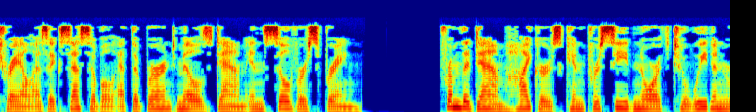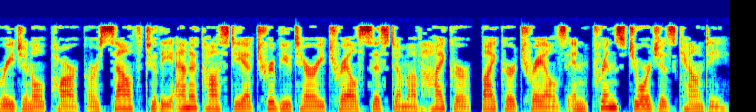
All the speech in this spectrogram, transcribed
Trail is accessible at the Burnt Mills Dam in Silver Spring. From the dam hikers can proceed north to Wheaton Regional Park or south to the Anacostia Tributary Trail system of hiker, biker trails in Prince George's County.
